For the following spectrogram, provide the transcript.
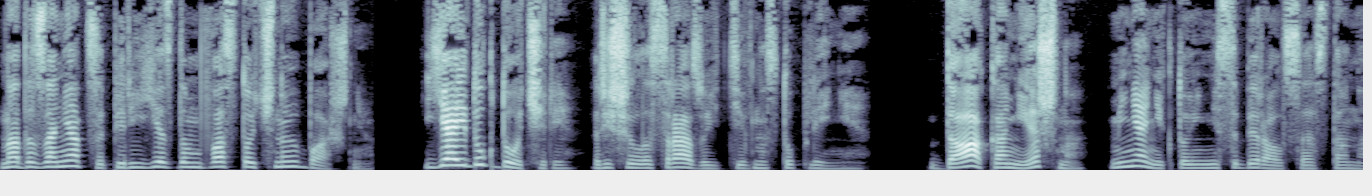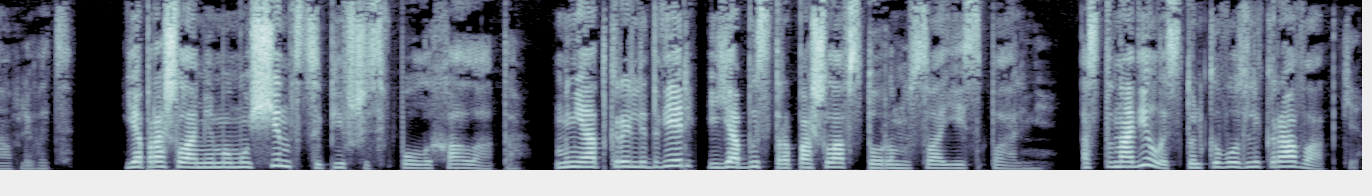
Надо заняться переездом в Восточную башню. «Я иду к дочери», — решила сразу идти в наступление. «Да, конечно». Меня никто и не собирался останавливать. Я прошла мимо мужчин, вцепившись в полы халата. Мне открыли дверь, и я быстро пошла в сторону своей спальни. Остановилась только возле кроватки.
